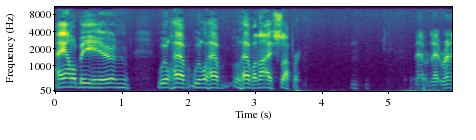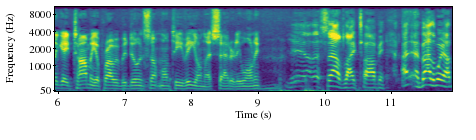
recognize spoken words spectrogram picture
Ann will be here, and we'll have we'll have we'll have a nice supper. That, that renegade Tommy will probably be doing something on TV on that Saturday, won't he? Yeah, that sounds like Tommy. I, and by the way, I,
